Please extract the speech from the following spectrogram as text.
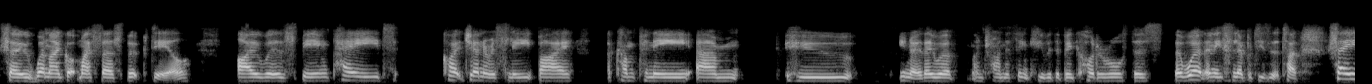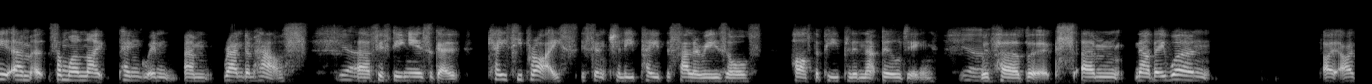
So when I got my first book deal, I was being paid quite generously by a company um, who you know they were i'm trying to think who were the big hodder authors there weren't any celebrities at the time say um, someone like penguin um, random house yeah. uh, 15 years ago katie price essentially paid the salaries of half the people in that building yeah. with her books um, now they weren't I, I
